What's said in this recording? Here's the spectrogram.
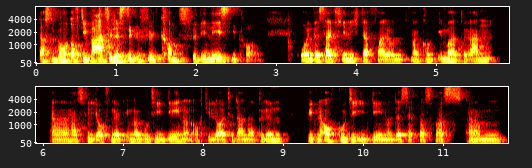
dass du überhaupt auf die Warteliste gefühlt kommst für den nächsten Call. Und das ist halt hier nicht der Fall und man kommt immer dran, äh, hast, finde ich, auch immer gute Ideen und auch die Leute dann da drin bieten auch gute Ideen und das ist etwas, was ähm,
